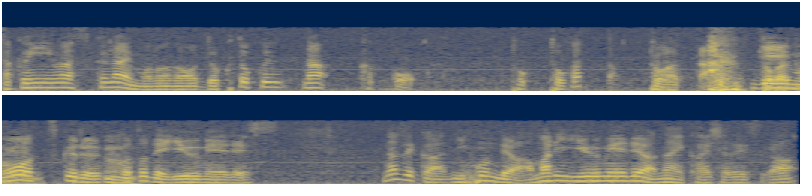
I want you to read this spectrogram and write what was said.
作品は少ないものの独特な、かっこと、尖った尖った。ゲームを作ることで有名です。なぜか日本ではあまり有名ではない会社ですが、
